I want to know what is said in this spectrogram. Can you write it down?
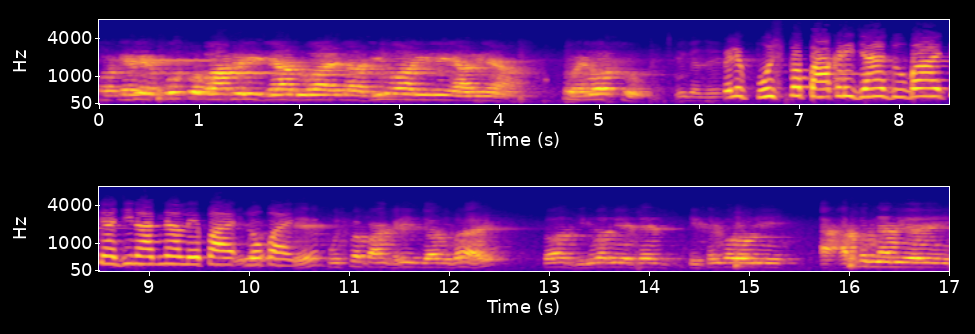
પેલું પુષ્પ પાંખડી જ્યાં ડૂબાય ત્યાં જીવવાણીની આજ્ઞા તો એનો અર્થ શું? શું કહે છે? પેલી પુષ્પ પાખડી જ્યાં દુબાય ત્યાં જીન આજ્ઞા લેપાય લોપાય. પુષ્પ પાખડી જ્યાં ડૂબાય તો જીનવરની એટલે તીર્થંકરોની આત્મજ્ઞાનીઓની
